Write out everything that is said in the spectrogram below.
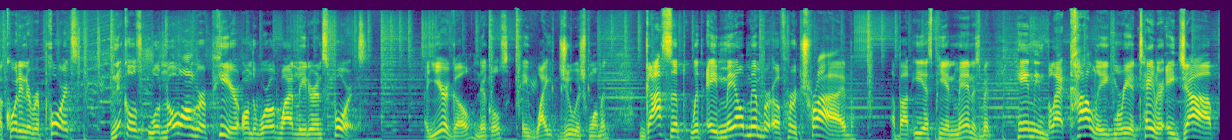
according to reports, Nichols will no longer appear on the worldwide leader in sports. A year ago, Nichols, a white Jewish woman, gossiped with a male member of her tribe about ESPN management handing black colleague Maria Taylor a job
